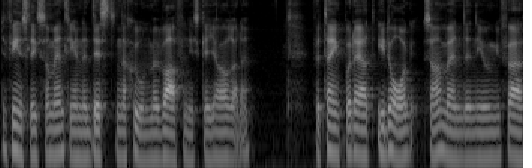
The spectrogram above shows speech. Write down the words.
Det finns liksom äntligen en destination med varför ni ska göra det. För tänk på det att idag så använder ni ungefär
